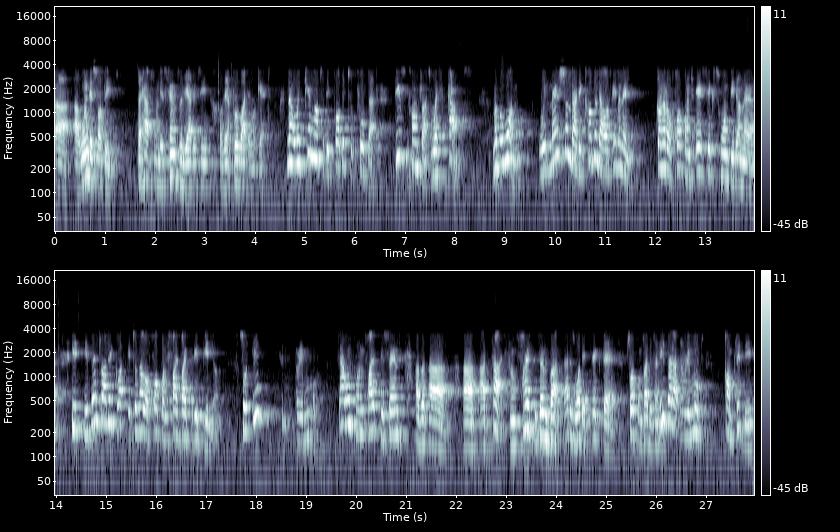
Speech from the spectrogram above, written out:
uh, uh, when they saw the perhaps when they sensed the reality of the approval they will get. Now we came out to the public to prove that these contracts were scams. Number one, we mentioned that the company that was given a contract of 4.861 billion it eventually got a total of 4.553 billion. So if remove 7.5% as a uh, uh, a tax and 5% back, that is what they take there, 12.5%. If that had been removed completely,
